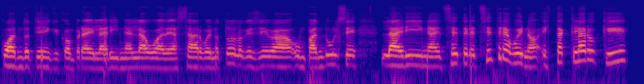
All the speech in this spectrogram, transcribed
cuando tienen que comprar la harina, el agua de azar, bueno, todo lo que lleva un pan dulce, la harina, etcétera, etcétera. Bueno, está claro que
